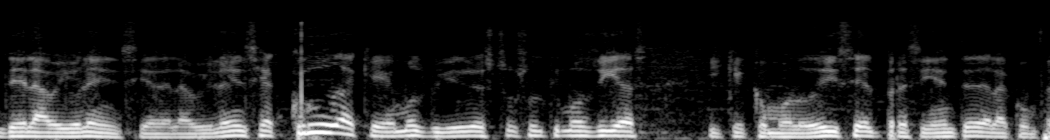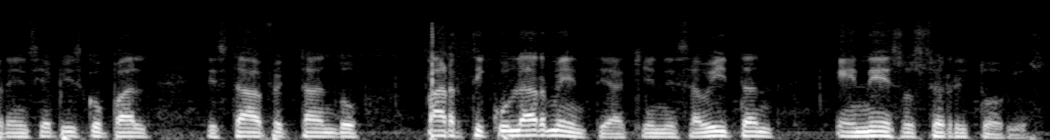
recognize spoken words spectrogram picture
de la violencia, de la violencia cruda que hemos vivido estos últimos días y que, como lo dice el presidente de la conferencia episcopal, está afectando particularmente a quienes habitan en esos territorios.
